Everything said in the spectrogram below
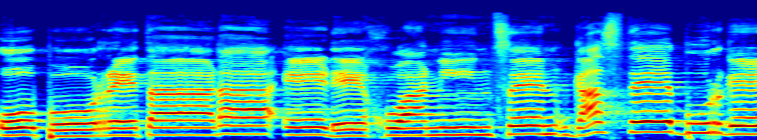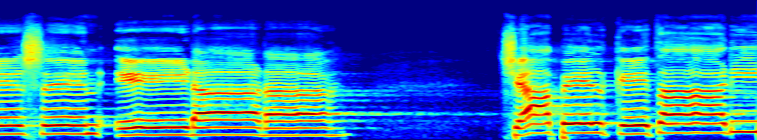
Oporretara ere joan nintzen gazte burgesen erara. Txapelketari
